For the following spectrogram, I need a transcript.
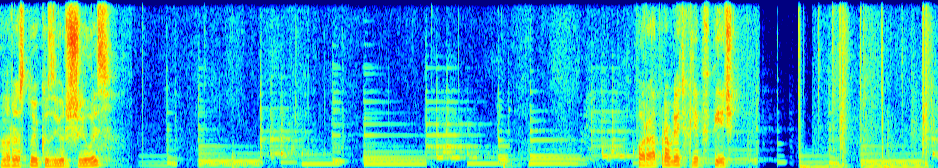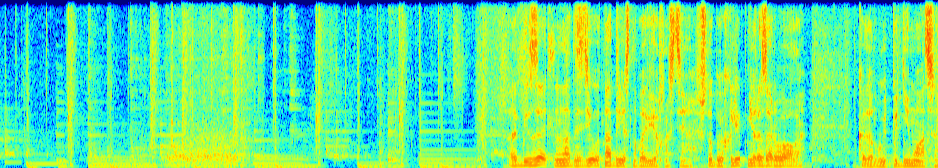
Расстойка завершилась. Пора отправлять хлеб в печь. Обязательно надо сделать надрез на поверхности, чтобы хлеб не разорвало, когда он будет подниматься.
